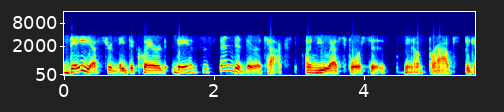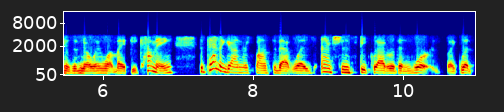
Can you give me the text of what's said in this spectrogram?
They yesterday declared they had suspended their attacks on U.S. forces you know, perhaps because of knowing what might be coming. The Pentagon response to that was actions speak louder than words. Like, let's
